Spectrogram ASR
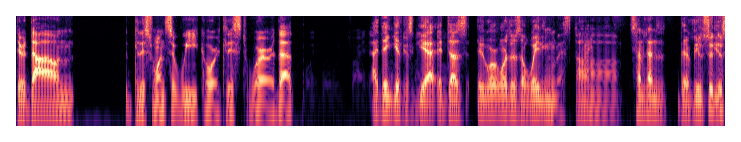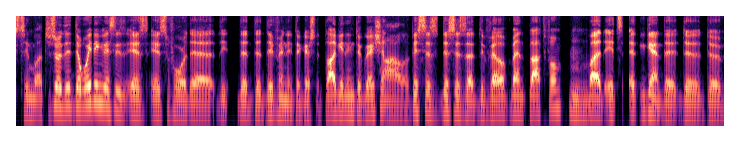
they're down at least once a week or at least where that I think it's, yeah, it does, it, or, or there's a waiting list. right? uh, Sometimes they're being so used too much. so the, the waiting list is, is, is for the, the, the, the different integration the plugin integration Oh, this is this is a development platform mhm. but it's again the, the the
